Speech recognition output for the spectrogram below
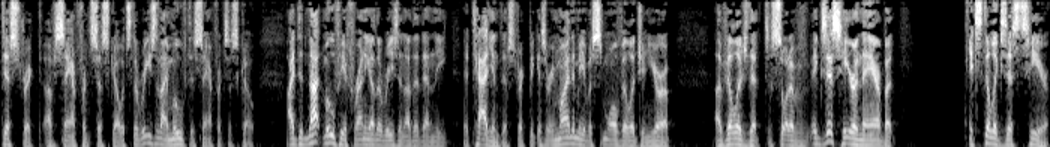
district of San Francisco. It's the reason I moved to San Francisco. I did not move here for any other reason other than the Italian district because it reminded me of a small village in Europe, a village that sort of exists here and there, but it still exists here.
